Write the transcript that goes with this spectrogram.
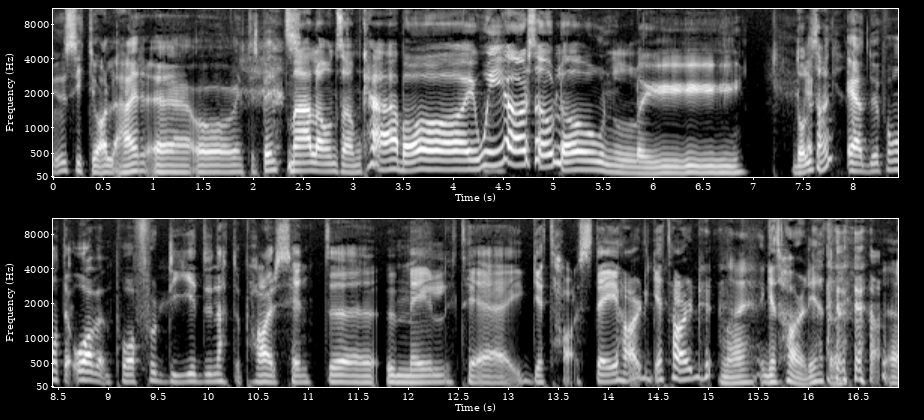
vi sitter jo alle her uh, og venter spent. My lonesome cowboy, we are so lonely. Dårlig sang? Er du på en måte ovenpå fordi du nettopp har sendt uh, mail til Get Hard, Stay Hard? Get Hard? Nei, Get Hardy heter det. ja.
